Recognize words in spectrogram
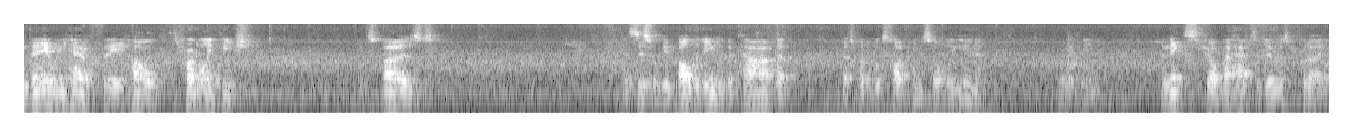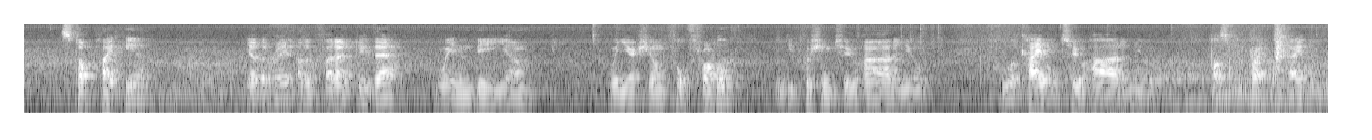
And there we have the whole throttle linkage exposed. As this will be bolted into the car, but that's what it looks like when it's all a unit. The next job I have to do is put a stop plate here. The other, other if I don't do that, when the um, when you're actually on full throttle, you'll be pushing too hard and you'll pull a cable too hard and you'll possibly break the cable.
